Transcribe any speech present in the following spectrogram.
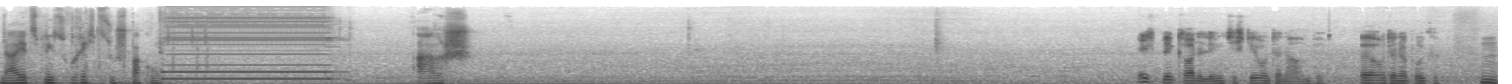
Na, jetzt blinkst du rechts, du Spacko. Arsch. Ich blink gerade links, ich stehe unter einer Ampel. Äh, unter einer Brücke. Hm.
